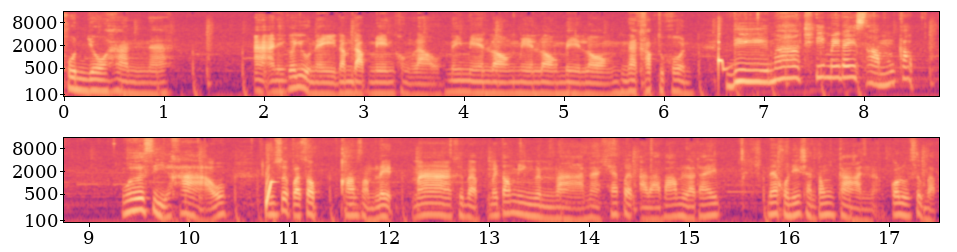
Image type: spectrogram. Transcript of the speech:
คุณโยฮันนะ อะ อันนี้ก็อยู่ในลำดับเมนของเราไม่เมนรองเมนรองเมนรองนะครับทุกคน ดีมากที่ไม่ได้ซ้ำกับเวอร์สีขาว รู้สึกประสบความสำเร็จมาก คือแบบไม่ต้องมีเงินล้านอะแค่เปิดอัลบั้มแล้วได้ได้คนที่ฉันต้องการก็รู้สึกแบบ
